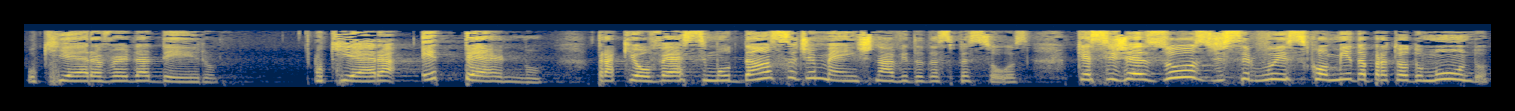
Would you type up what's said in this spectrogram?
o que era verdadeiro o que era eterno, para que houvesse mudança de mente na vida das pessoas. Porque se Jesus distribuísse comida para todo mundo,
